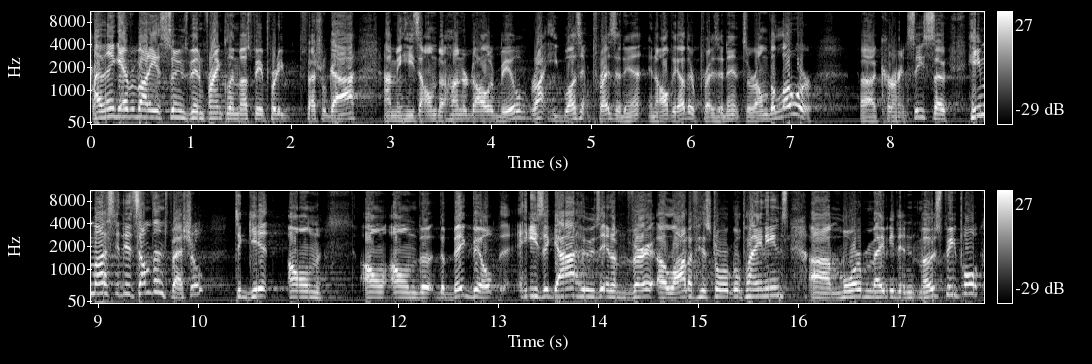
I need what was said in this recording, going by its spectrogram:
I think everybody assumes Ben Franklin must be a pretty special guy. I mean, he's on the $100 bill, right? He wasn't president, and all the other presidents are on the lower uh, currency. So he must have did something special to get on on, on the, the big bill. He's a guy who's in a, very, a lot of historical paintings, uh, more maybe than most people.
